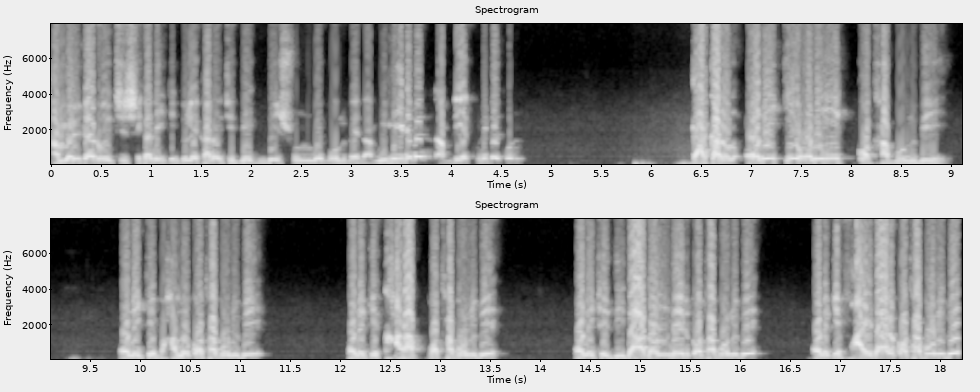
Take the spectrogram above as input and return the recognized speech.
থামেলটা রয়েছে, সেখানেই কিন্তু লেখা রয়েছে, দেখবে শুনবে বলবে না। মিলিয়ে নেবেন? আপনি এখনই দেখুন। তার কারণ অনেকে অনেক কথা বলবে। অনেকে ভালো কথা বলবে, অনেকে খারাপ কথা বলবে, অনেকে দ্বিধাদ্বন্দ্বের কথা বলবে, অনেকে ফায়দার কথা বলবে।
